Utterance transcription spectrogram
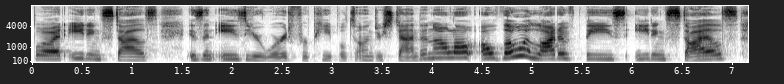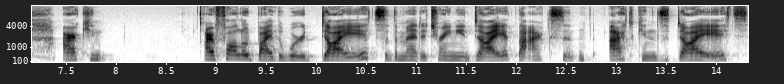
but eating styles is an easier word for people to understand. And although, a lot of these eating styles are con- are followed by the word diet, so the Mediterranean diet, the Atkins diet.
